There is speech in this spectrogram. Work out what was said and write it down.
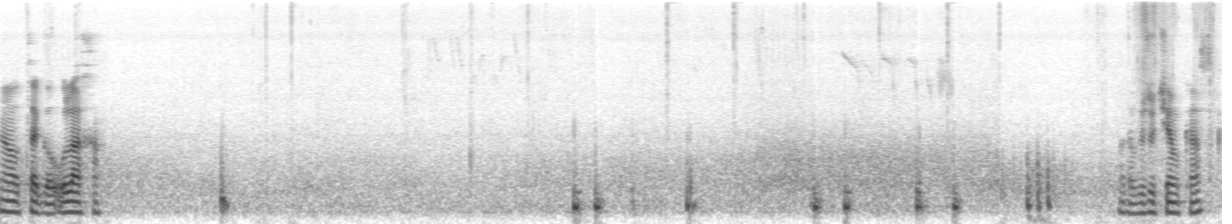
O, tego, ulacha. Dobra, wyrzuciłem kask.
